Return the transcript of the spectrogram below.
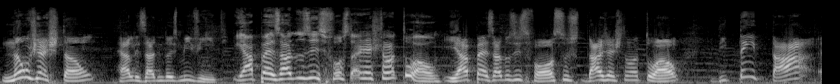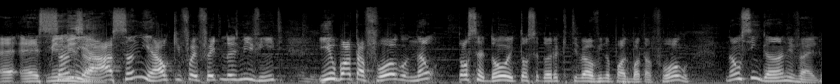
não gestão realizada em 2020. E apesar dos esforços da gestão atual. E apesar dos esforços da gestão atual de tentar é, é, sanear, sanear o que foi feito em 2020. E o Botafogo, não torcedor e torcedora que estiver ouvindo o Pod Botafogo, não se engane, velho.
